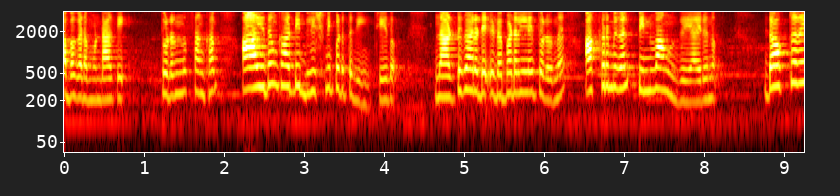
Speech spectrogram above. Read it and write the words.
അപകടമുണ്ടാക്കി. തുടർന്ന് സംഘം ആയുധം കാട്ടി ഭീഷണിപ്പെടുത്തുകയും ചെയ്തു. നാട്ടുകാരുടെ ഇടപെടലിനെ തുടർന്ന് അക്രമികൾ പിൻവാങ്ങുകയായിരുന്നു. ഡോക്ടറെ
